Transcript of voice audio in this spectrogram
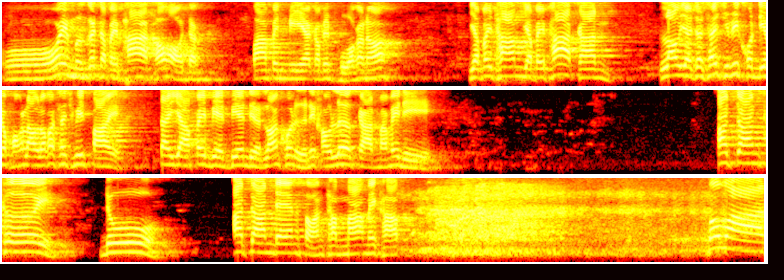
โอ้ยมึงก็จะไปพาเขาออกจากความเป็นเมียกับเป็นผัวกันเนาะ อย่าไปทำอย่าไปพากัน เราอยากจะใช้ชีวิตคนเดียวของเราเราก็ใช้ชีวิตไป แต่อย่าไปเบียดเบียนเดือดร้อนคนอื่นให้เขาเลิกกันมาไม่ดี อาจารย์เคยดูอาจารย์แดงสอนธรรมะไหมครับ เมื่อวาน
